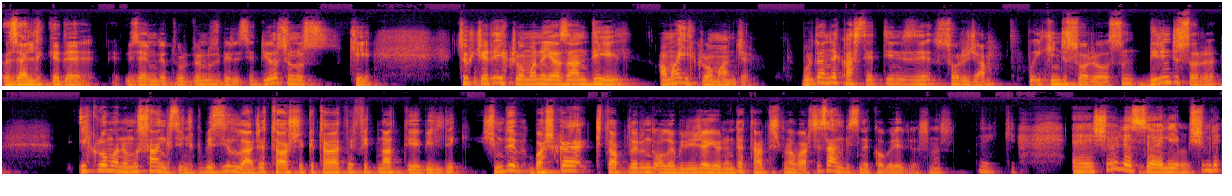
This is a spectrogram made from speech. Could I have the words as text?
özellikle de üzerinde durduğunuz birisi. Diyorsunuz ki Türkçe'de ilk romanı yazan değil ama ilk romancı. Burada ne kastettiğinizi soracağım. Bu ikinci soru olsun. Birinci soru İlk romanımız hangisi? Çünkü biz yıllarca Taşriki Tarat ve Fitnat diye bildik. Şimdi başka kitapların da olabileceği yönünde tartışma var. Siz hangisini kabul ediyorsunuz? Peki. Ee, şöyle söyleyeyim. Şimdi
